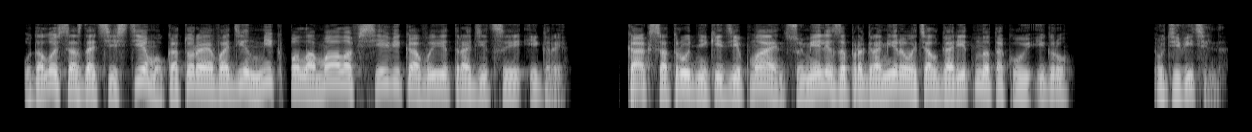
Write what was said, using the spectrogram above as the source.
удалось создать систему, которая в один миг поломала все вековые традиции игры. Как сотрудники DeepMind сумели запрограммировать алгоритм на такую игру? Удивительно.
